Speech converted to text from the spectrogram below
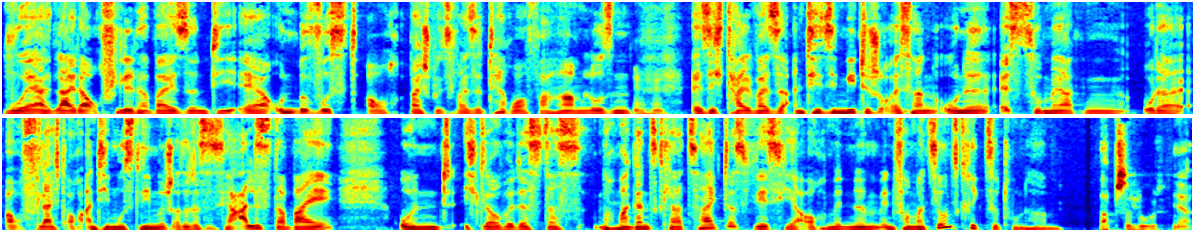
wo ja leider auch viele dabei sind, die eher unbewusst auch beispielsweise Terror verharmlosen, mhm. Äh, sich teilweise antisemitisch äußern, ohne es zu merken oder auch vielleicht auch antimuslimisch. Also das ist ja alles dabei. Und ich glaube, dass das nochmal ganz klar zeigt, dass wir es hier auch mit einem Informationskrieg zu tun haben. Absolut, ja.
